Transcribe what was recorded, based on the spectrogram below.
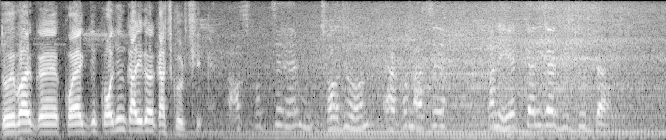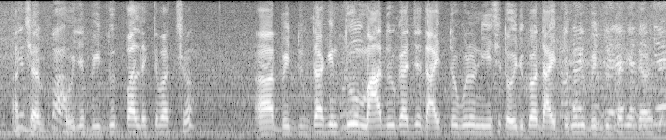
তো এবার কয়েকজন কজন কারিগর কাজ করছে? কাজ করছে ছজন এখন আছে মানে হেড কারিগর বিদ্যুৎ দা। আচ্ছা। ওই যে বিদ্যুৎ পাল দেখতে পাচ্ছ? আহ, বিদ্যুৎদা কিন্তু মা দুর্গার যে দায়িত্বগুলো নিয়েছে তৈরি করার দায়িত্ব কিন্তু বিদ্যুৎদাকে দেওয়া হয়েছে।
